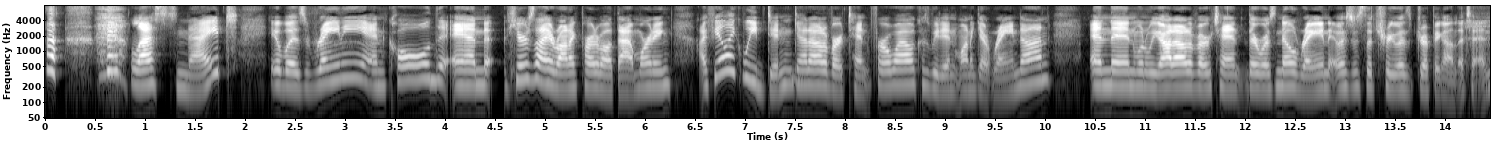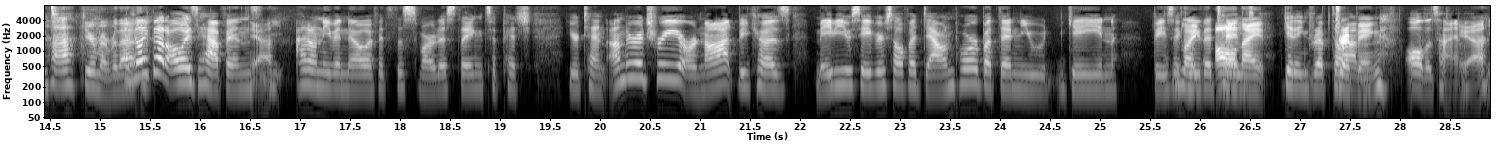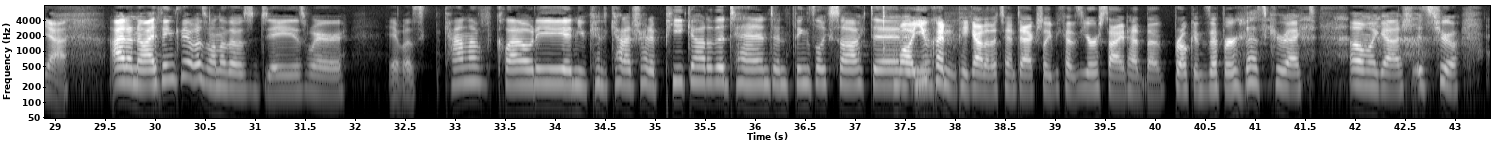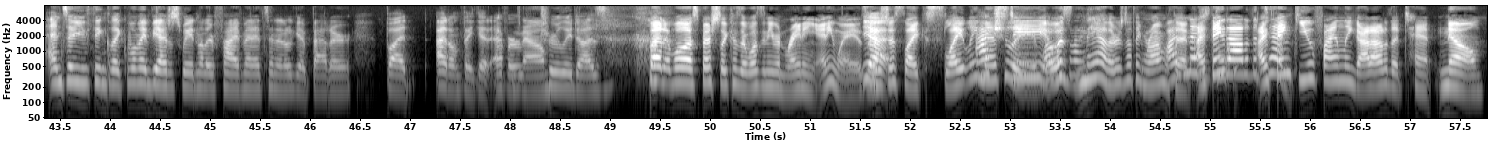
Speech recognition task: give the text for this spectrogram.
last night, it was rainy and cold. And here's the ironic part about that morning I feel like we didn't get out of our tent for a while because we didn't want to get rained on. And then when we got out of our tent, there was no rain. It was just the tree was dripping on the tent. Do you remember that? I feel like that always happens. Yeah. I don't even know if it's the smartest thing to pitch your tent under a tree or not because maybe you save yourself a downpour, but then you gain basically like the all night getting dripped on dripping. all the time. Yeah. Yeah. I don't know. I think it was one of those days where it was kind of cloudy and you can kind of try to peek out of the tent and things look socked in. Well, and you couldn't peek out of the tent actually because your side had the broken zipper. That's correct. Oh my gosh, it's true. And so you think like, well, maybe I just wait another five minutes and it'll get better. But I don't think it ever No. truly does. But well, especially because it wasn't even raining anyways. It Yeah. was just like slightly Actually, misty. what It was, was I- yeah. There was nothing wrong with Why it. didn't I just think get out of the I tent? think you finally got out of the tent. No,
